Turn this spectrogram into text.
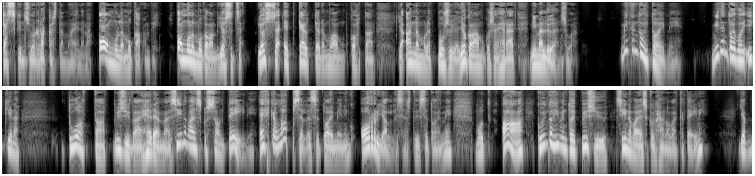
käsken sun rakastaa mua enemmän. On mulle mukavampi. On mulle mukavampi, jos, et sä, jos sä et käyttäydy mua kohtaan ja anna mulle pusuja joka aamu, kun sä heräät, niin mä lyön sua. Miten toi toimii? Miten toi voi ikinä tuottaa pysyvää hedelmää siinä vaiheessa, kun se on teini. Ehkä lapselle se toimii niin kuin orjallisesti se toimii, mutta A, kuinka hyvin toi pysyy siinä vaiheessa, kun hän on vaikka teini? Ja B,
